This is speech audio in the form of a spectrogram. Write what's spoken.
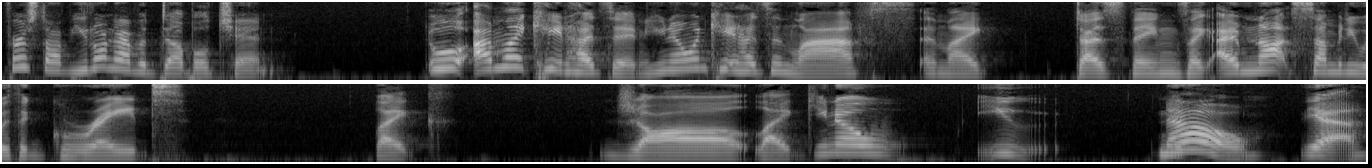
First off, you don't have a double chin. Well, I'm like Kate Hudson. You know when Kate Hudson laughs and like does things like I'm not somebody with a great like jaw like you know you No, yeah.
